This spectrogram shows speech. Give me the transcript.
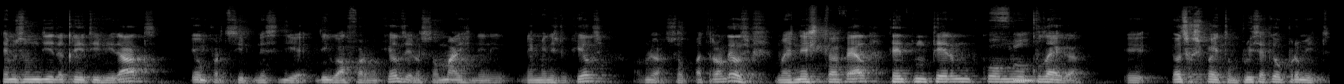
Temos um dia da criatividade, eu participo nesse dia de igual forma que eles, eu não sou mais nem, nem menos do que eles, ou melhor, sou o patrão deles, mas neste papel tento meter-me como Sim. colega. E eles respeitam, por isso é que eu permito,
